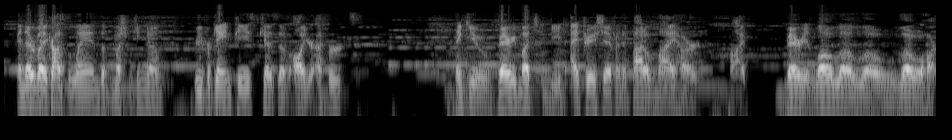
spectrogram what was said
and everybody across the lands of the Mushroom Kingdom, we've regained peace because of all your efforts. Thank you very much indeed. I appreciate it from the bottom of my heart. My very low, low, low, low heart.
